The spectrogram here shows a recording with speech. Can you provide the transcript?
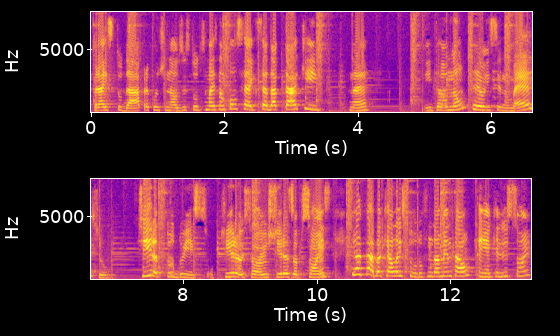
para estudar, para continuar os estudos, mas não conseguem se adaptar aqui, né? Então, não ter o ensino médio tira tudo isso, tira os sonhos, tira as opções e acaba que ela estuda o fundamental, tem aquele sonho,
